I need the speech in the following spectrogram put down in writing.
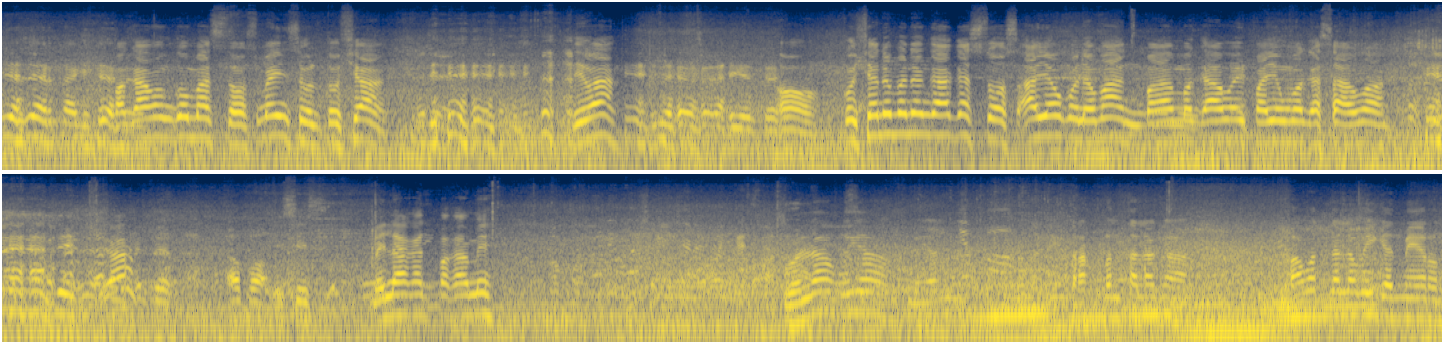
Yes, sir. Thank you, sir. Pag akong gumastos, may insulto siya. Di ba? yes, sir. Oh, kung siya naman ang gagastos, ayaw ko naman. Baka mag-away pa yung mag-asawa. Di ba? Opo. Isis, may lakad pa kami. Wala kuya. Truck ban talaga. Bawat lalawigan meron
